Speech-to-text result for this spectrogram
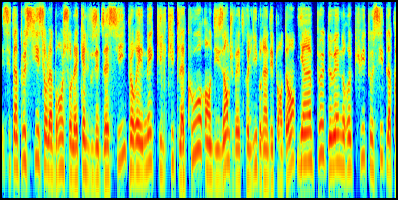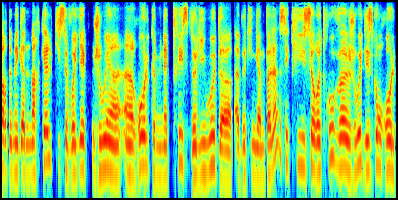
C'est un peu scié sur la branche sur laquelle vous êtes assis. J'aurais aimé qu'il quitte la cour en disant je vais être libre et indépendant. Il y a un peu de haine recuite aussi de la part de Meghan Markle qui se voyait jouer un, rôle comme une actrice d'Hollywood à, à, Buckingham Palace et qui se retrouve jouer des seconds rôles.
